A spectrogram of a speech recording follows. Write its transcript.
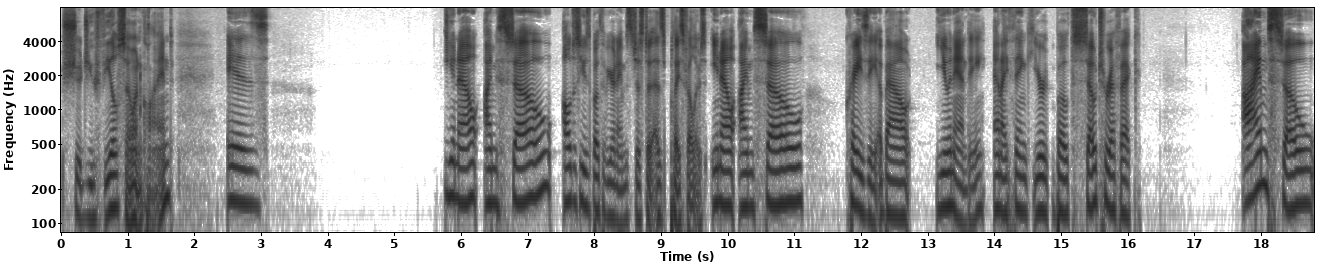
should you feel so inclined, is, you know, I'm so, I'll just use both of your names just to, as place fillers. You know, I'm so crazy about you and Andy, and I think you're both so terrific. I'm so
